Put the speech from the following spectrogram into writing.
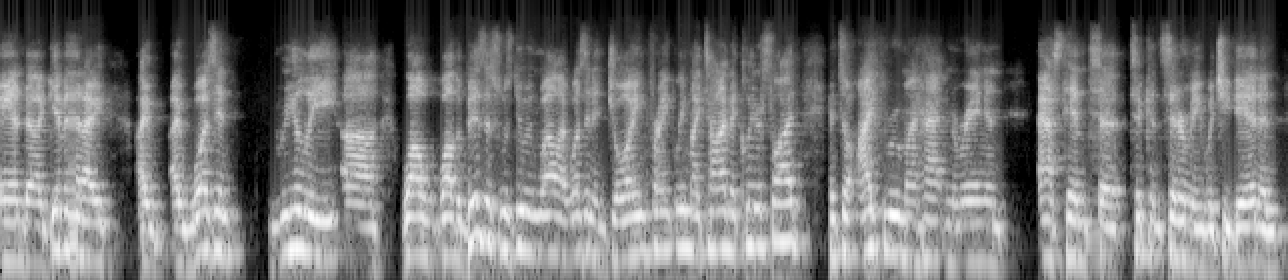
And uh, given that I I, I wasn't really uh, while while the business was doing well, I wasn't enjoying frankly my time at ClearSlide, and so I threw my hat in the ring and asked him to to consider me, which he did, and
